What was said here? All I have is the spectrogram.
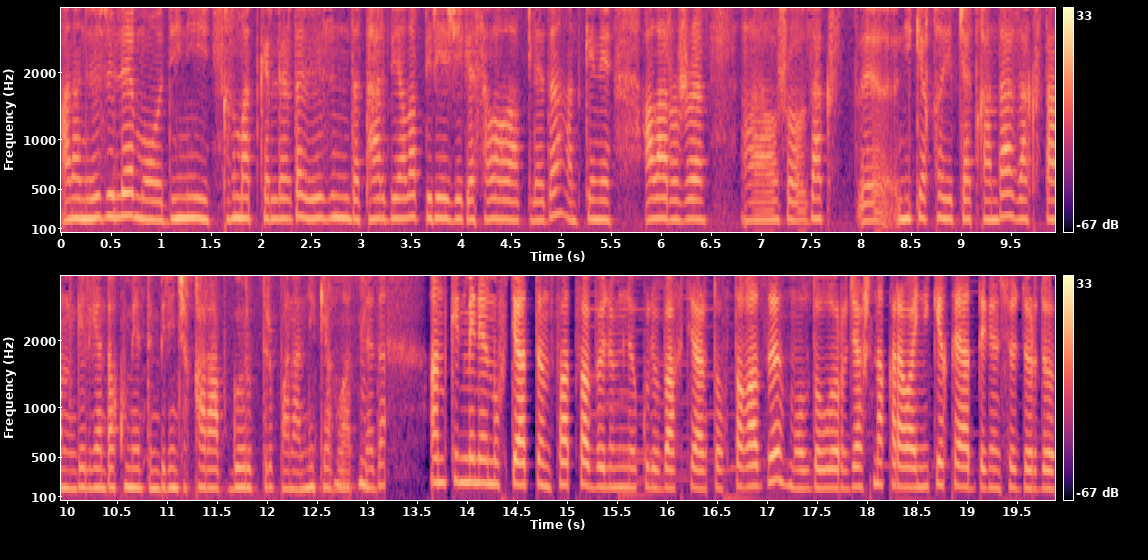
Анан өзү эле могу диний кызматкерлер да өзүн да тарбиялап бир эрежеге сала алат эле да. Анткени алар уже ошо загс э, нике кыйып жатканда загстан келген документин биринчи карап көрүп туруп анан нике кылат эле да анткени менен муфтияттын фатва бөлүмүнүн өкүлү бактияр токтогазы молдолор жашына карабай нике кыят деген сөздөрдү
